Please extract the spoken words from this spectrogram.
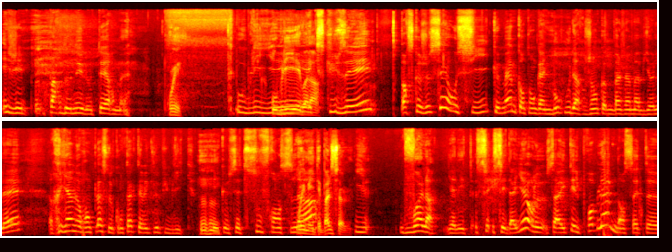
et j'ai pardonné le terme Oui, oublié, Oublié, voilà. excusé, parce que je sais aussi que même quand on gagne beaucoup d'argent comme Benjamin Biolay, rien ne remplace le contact avec le public. Et que cette souffrance-là... Mhm. oui mais il n'était pas le seul. il- voilà, il y a des- c'est c'est d'ailleurs, le- ça a été le problème dans cette, euh,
